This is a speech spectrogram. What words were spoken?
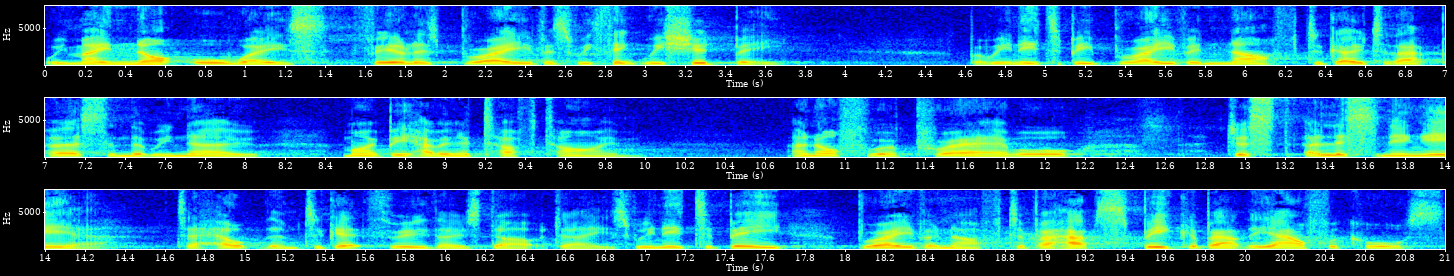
We may not always feel as brave as we think we should be, but we need to be brave enough to go to that person that we know might be having a tough time and offer a prayer or just a listening ear to help them to get through those dark days. We need to be brave enough to perhaps speak about the Alpha course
